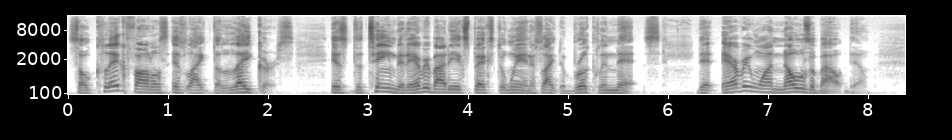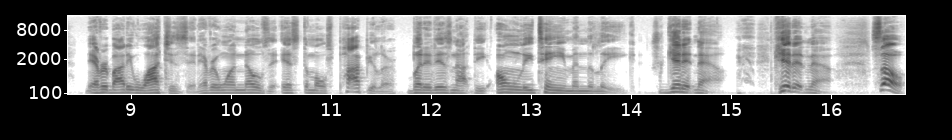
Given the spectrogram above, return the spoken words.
So ClickFunnels is like the Lakers. It's the team that everybody expects to win. It's like the Brooklyn Nets that everyone knows about them. Everybody watches it. Everyone knows it. It's the most popular, but it is not the only team in the league. So get it now. get it now. So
